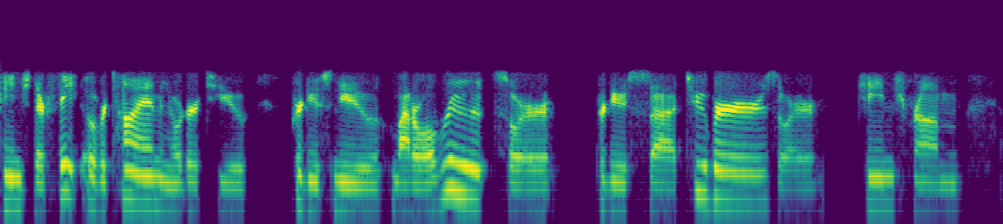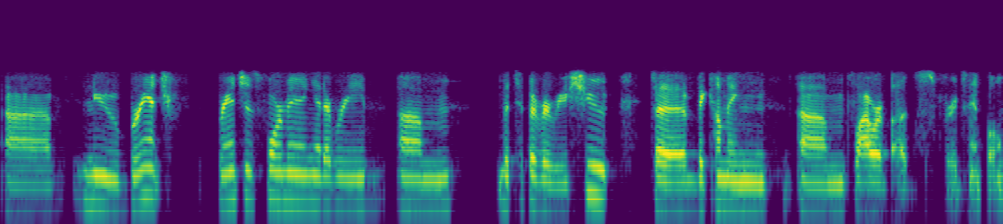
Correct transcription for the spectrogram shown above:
change their fate over time in order to produce new lateral roots or produce uh, tubers or change from uh, new branch branches forming at every um, the tip of every shoot to becoming um, flower buds, for example.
